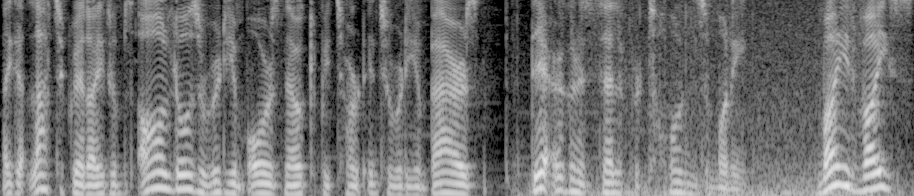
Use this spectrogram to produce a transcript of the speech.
I got lots of great items. All those iridium ores now can be turned into iridium bars they are going to sell for tons of money. My advice,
